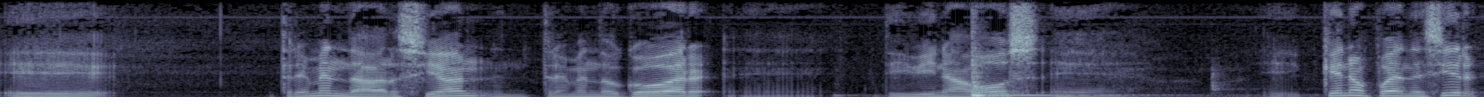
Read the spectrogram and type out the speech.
Eh, tremenda versión, tremendo cover, eh, divina voz. Eh, ¿Qué nos pueden decir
